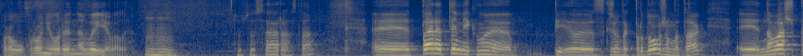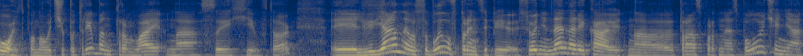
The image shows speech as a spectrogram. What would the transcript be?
правоохоронні органи не виявили. Угу. Тобто все гаразд, так? Е, перед тим, як ми, е, скажімо так, продовжимо, так? Е, на ваш погляд, панове, чи потрібен трамвай на Сихів? Так? Е, львів'яни, особливо, в принципі, сьогодні не нарікають на транспортне сполучення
